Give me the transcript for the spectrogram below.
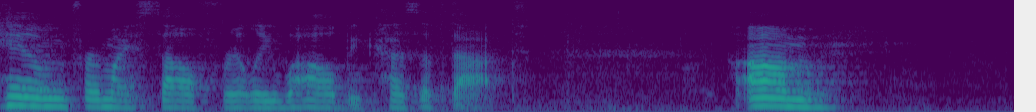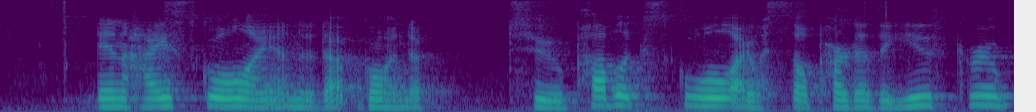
Him for myself really well because of that. Um, in high school, I ended up going to, to public school. I was still part of the youth group,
